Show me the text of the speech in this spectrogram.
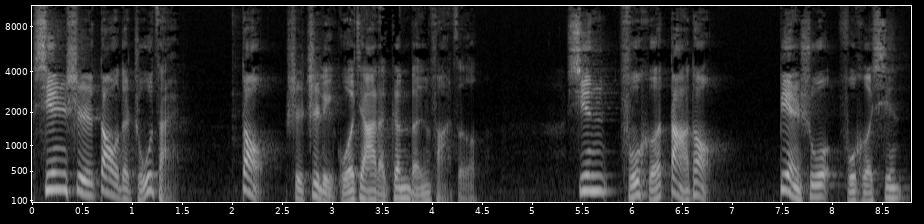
心是道的主宰，道是治理国家的根本法则。心符合大道，辩说符合心。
